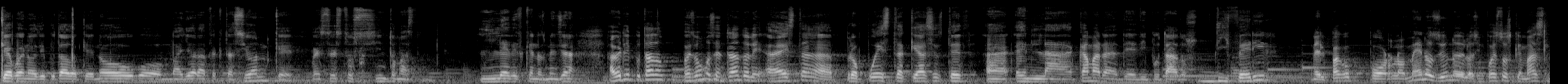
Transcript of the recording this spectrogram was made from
Qué bueno, diputado, que no hubo mayor afectación, que pues estos síntomas leves que nos menciona. A ver, diputado, pues vamos entrándole a esta propuesta que hace usted ah, en la Cámara de Diputados, diferir el pago por lo menos de uno de los impuestos que más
